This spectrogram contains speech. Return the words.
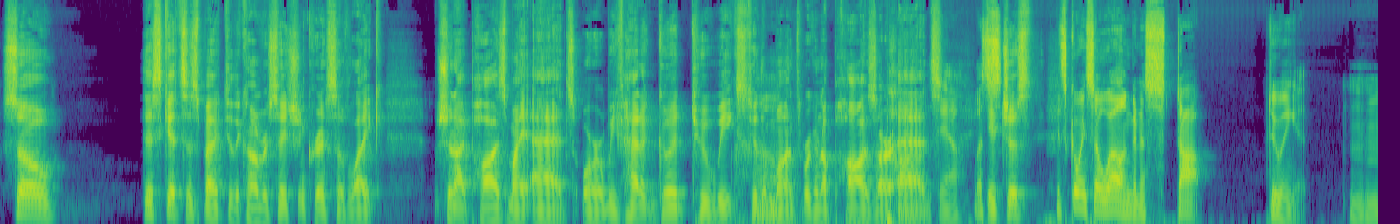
So this gets us back to the conversation, Chris, of like, should I pause my ads? Or we've had a good two weeks to the month. We're going to pause our Pause, ads. Yeah. Let's, It just, it's going so well. I'm going to stop doing it. hmm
